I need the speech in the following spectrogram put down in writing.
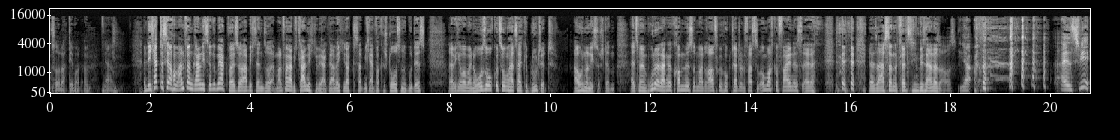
So nach dem Motto. Ja. Und ich habe das ja auch am Anfang gar nicht so gemerkt, weil so habe ich dann so, am Anfang habe ich gar nicht gemerkt. Da habe ich gedacht, das hat mich einfach gestoßen und gut ist. Dann habe ich aber meine Hose hochgezogen, hat's halt geblutet. Auch noch nicht so schlimm. Als mein Bruder dann gekommen ist und mal drauf geguckt hat und fast in Ohnmacht gefallen ist, äh, da, da sah es dann plötzlich ein bisschen anders aus. Ja. Also schwierig.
